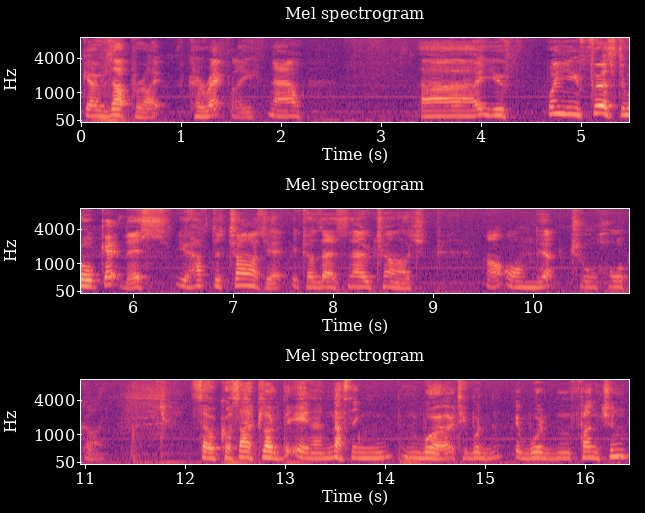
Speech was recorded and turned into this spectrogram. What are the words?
goes upright correctly. Now, uh, you when you first of all get this, you have to charge it because there's no charge uh, on the actual Hawkeye. So of course I plugged it in and nothing worked. It wouldn't it wouldn't function.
